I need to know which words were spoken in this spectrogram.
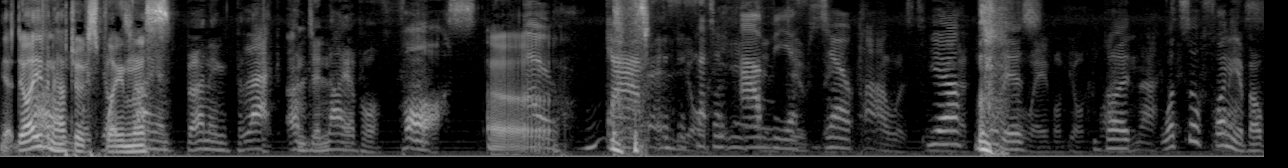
yeah, do I even Come have to with explain your this? Giant, burning black, undeniable force. Uh, Oh, God, this is such an obvious joke. Yeah, it is. microwave of your But what's so funny about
